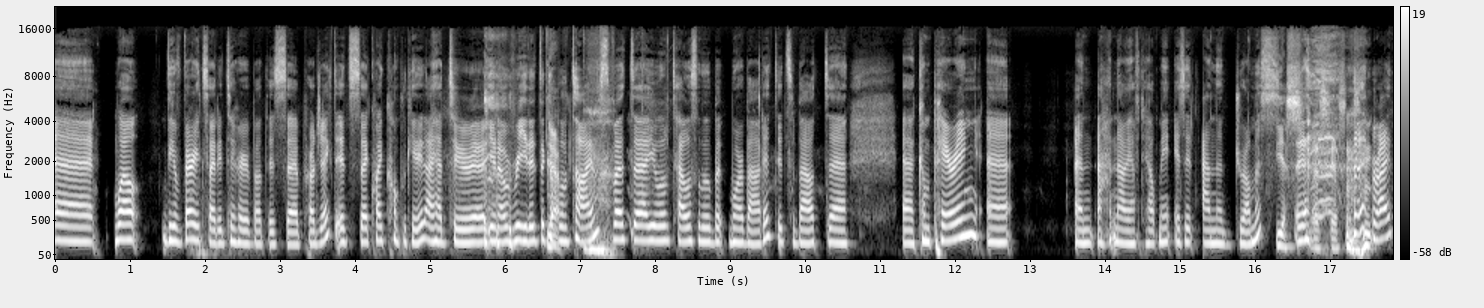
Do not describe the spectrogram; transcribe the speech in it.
uh, well, we're very excited to hear about this uh, project. It's uh, quite complicated. I had to, uh, you know, read it a Yeah. couple of times, but uh, you will tell us a little bit more about it. It's about uh, uh, comparing, uh, and uh, now you have to help me. Is it anadromous? Yes, yes, yes, right?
